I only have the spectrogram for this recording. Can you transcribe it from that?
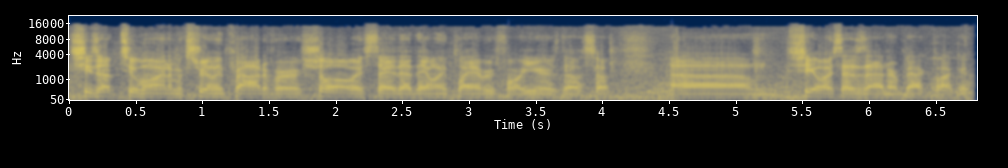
she's up 2 1. I'm extremely proud of her. She'll always say that they only play every four years, though. So um, she always has that in her back pocket.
